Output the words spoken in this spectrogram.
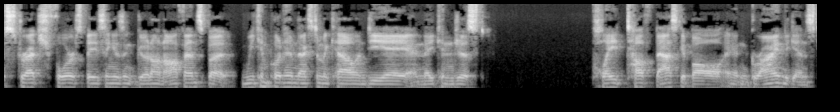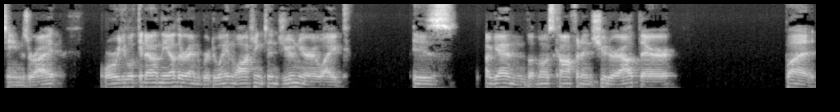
stretch four spacing isn't good on offense, but we can put him next to Mikal and Da, and they can just play tough basketball and grind against teams, right? Or you look at it on the other end where Duane Washington Jr. like is again the most confident shooter out there but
